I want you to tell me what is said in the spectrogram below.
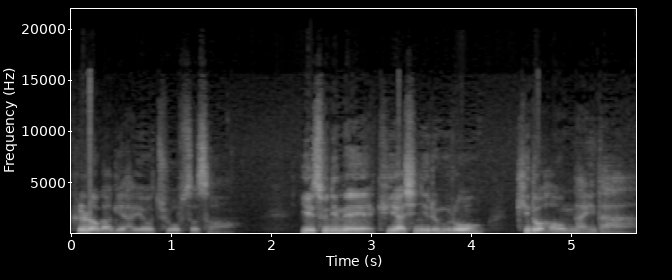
흘러가게 하여 주옵소서. 예수님의 귀하신 이름으로 기도하옵나이다.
